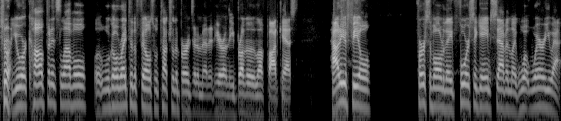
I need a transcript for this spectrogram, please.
Sure. Your confidence level. We'll we'll go right to the Phils. We'll touch on the Birds in a minute here on the Brotherly Love podcast. How do you feel? First of all, do they force a game seven? Like, what? Where are you at?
